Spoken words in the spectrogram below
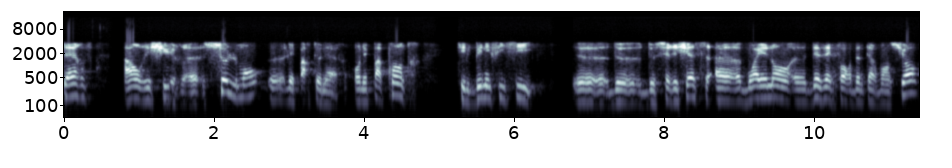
servent à enrichir euh, seulement euh, les partenaires. On n'est pas contre qu'ils bénéficient de, ces richesses moyennant des efforts d'intervention,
